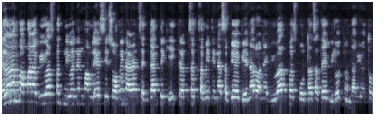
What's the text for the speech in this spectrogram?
જલારામ બાપાના વિવાદસ્પદ નિવેદન મામલે શ્રી સ્વામિનારાયણ સૈદ્ધાંતિક હિત રક્ષક સમિતિના સભ્યોએ બેનરો અને વિવાદસ્પદ ફોટા સાથે વિરોધ નોંધાવ્યો હતો.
